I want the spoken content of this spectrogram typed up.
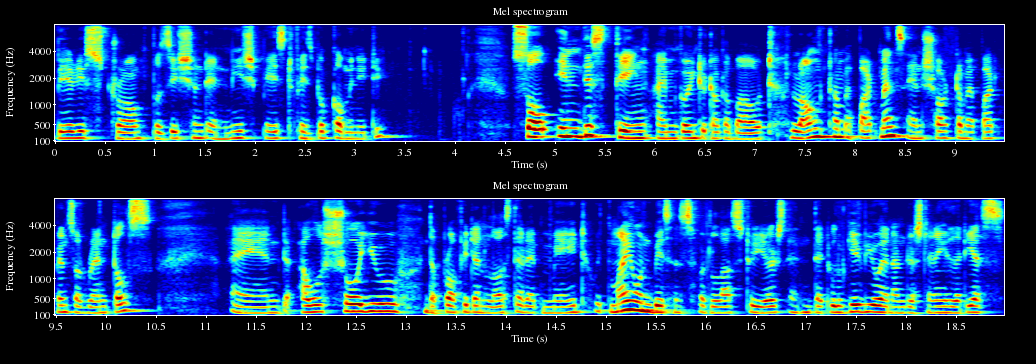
very strong positioned and niche based Facebook community so in this thing, I'm going to talk about long-term apartments and short-term apartments or rentals. And I will show you the profit and loss that I've made with my own business for the last two years. And that will give you an understanding that yes,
